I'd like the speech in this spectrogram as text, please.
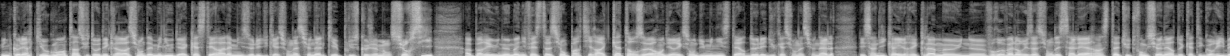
Une colère qui augmente hein, suite aux déclarations d'Amélie Oudéa-Castera, la ministre de l'Éducation nationale, qui est plus que jamais en sursis. À Paris, une manifestation partira à 14h en direction du ministère de l'Éducation nationale. Les syndicats, ils réclament une revalorisation des salaires, un statut de fonctionnaire de catégorie B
